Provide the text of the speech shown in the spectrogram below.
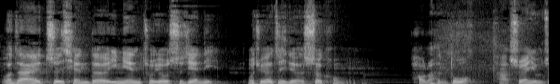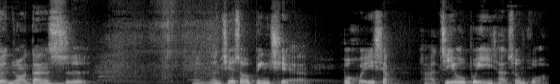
我在之前的一年左右时间里，我觉得自己的社恐好了很多啊，虽然有症状，但是嗯能接受，并且不回想啊，几乎不影响生活。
